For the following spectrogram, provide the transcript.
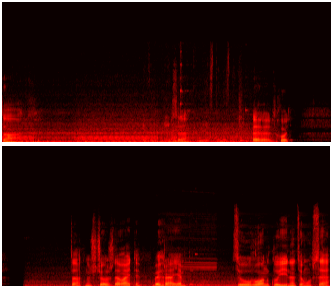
Так, Вы прибыли Всё. к месту назначения. е, е, заходь. Так, ну що ж, давайте. Виграємо цю гонку і на цьому все.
